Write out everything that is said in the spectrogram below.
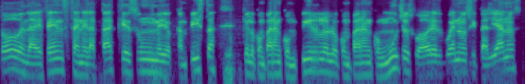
todo, en la defensa, en el ataque, es un mediocampista que lo comparan con Pirlo, lo comparan con muchos jugadores buenos italianos.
